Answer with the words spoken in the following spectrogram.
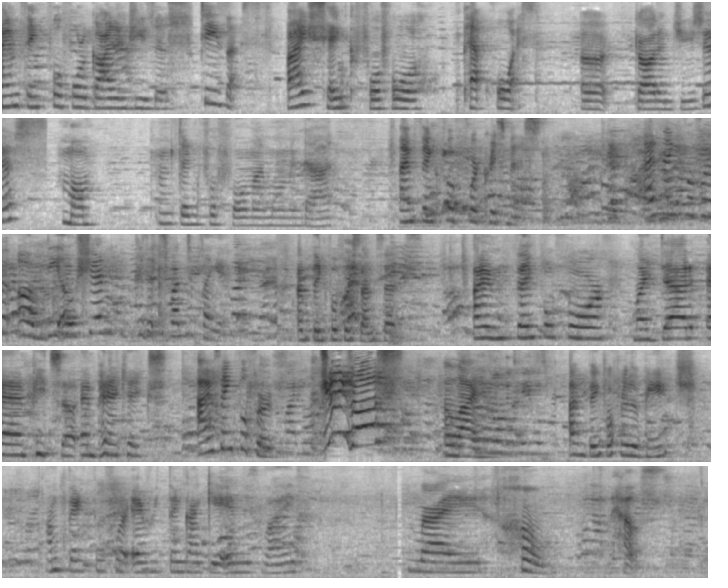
I am thankful for God and Jesus. Jesus. I am thankful for pet horse. Uh, God and Jesus. Mom. I'm thankful for my mom and dad. I'm thankful for Christmas. I'm thankful for um, the ocean because it's fun to play in. I'm thankful for sunsets. I'm thankful for my dad and pizza and pancakes. I'm thankful for Jesus! Alive. I'm thankful for the beach. I'm thankful for everything I get in this life. My home, my house.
